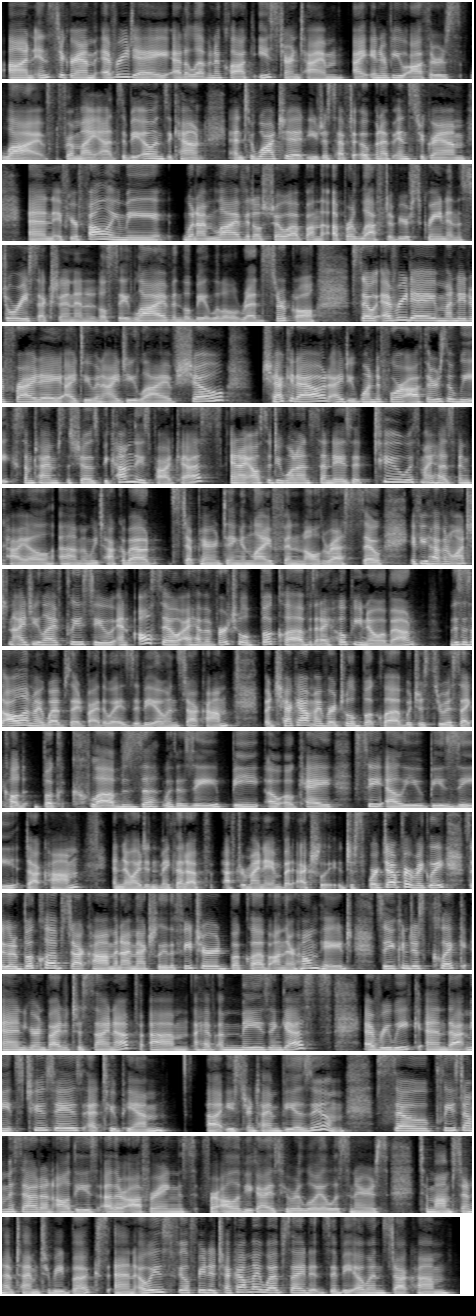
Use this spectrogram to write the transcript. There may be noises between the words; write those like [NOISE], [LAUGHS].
on Instagram every day at 11 o'clock Eastern Time. I interview authors live from my at Zibby Owens account. And to watch it, you just have to open up Instagram. And if you're following me when I'm live, it'll show up on the upper left of your screen in the story section and it'll say live and there'll be a little red circle. So every day, Monday to Friday, I do an IG live show check it out. I do one to four authors a week. Sometimes the shows become these podcasts. And I also do one on Sundays at two with my husband, Kyle. Um, and we talk about step parenting and life and all the rest. So if you haven't watched an IG Live, please do. And also, I have a virtual book club that I hope you know about. This is all on my website, by the way, zibbyowens.com. But check out my virtual book club, which is through a site called Book Clubs with a Z, B O O K C L U B Z.com. And no, I didn't make that up after my name, but actually it just worked out perfectly. So go to bookclubz.com, and I'm actually the featured book club on their homepage. So you can just click and you're invited to sign up. Um, I have amazing guests every week, and that meets Tuesdays at 2 p.m uh, Eastern Time via Zoom. So please don't miss out on all these other offerings for all of you guys who are loyal listeners to Moms Don't Have Time to Read Books. And always feel free to check out my website at zibbyowens.com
